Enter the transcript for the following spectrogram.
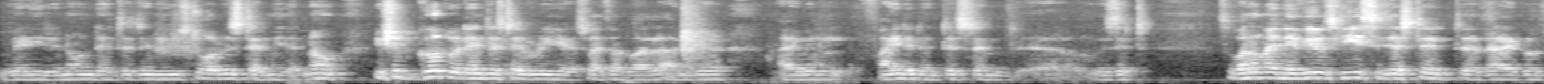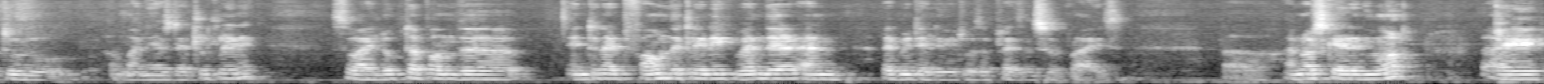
very renowned dentist and he used to always tell me that no, you should go to a dentist every year. So I thought, well, I'm here, I will find a dentist and uh, visit. So one of my nephews, he suggested uh, that I go to Manya's dental clinic. So I looked up on the internet, found the clinic, went there and let me tell you, it was a pleasant surprise. Uh, I'm not scared anymore. I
